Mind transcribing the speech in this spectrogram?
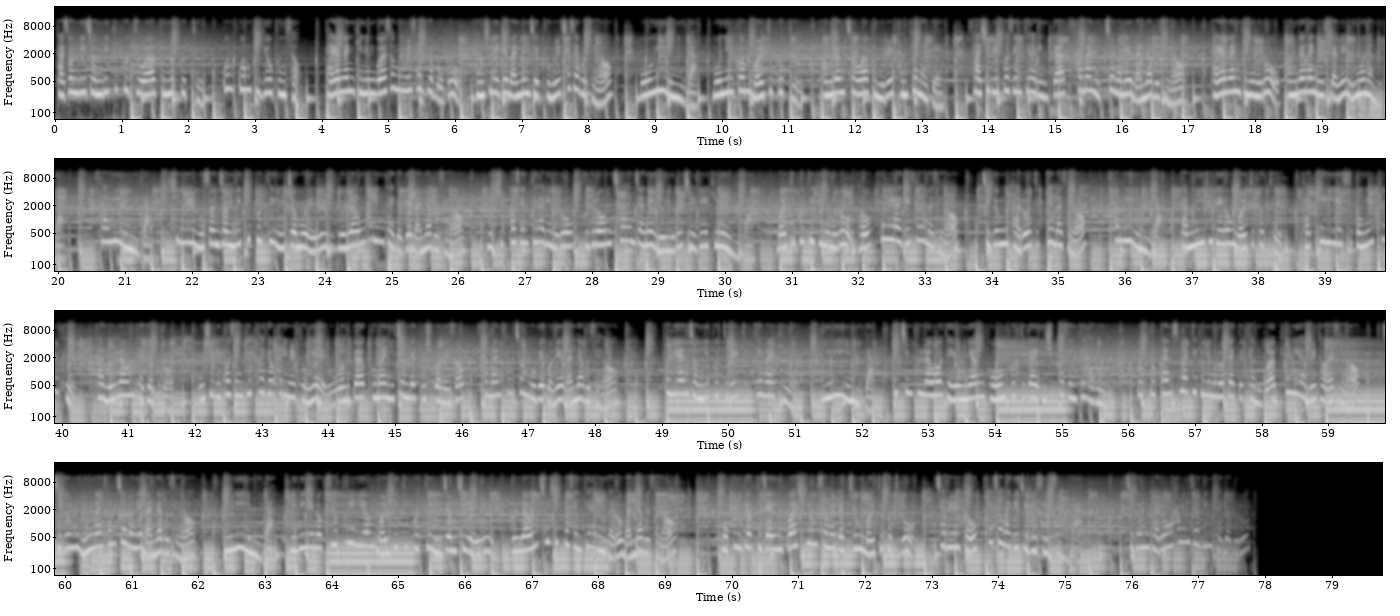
가성비 전기 티포트와 분유포트, 꼼꼼 비교 분석. 다양한 기능과 성능을 살펴보고 당신에게 맞는 제품을 찾아보세요. 5위입니다. 모닝컵 멀티포트. 건강차와 분유를 간편하게. 41% 할인가 46,000원에 만나보세요. 다양한 기능으로 건강한 일상을 응원합니다. 4위입니다. 신일 무선 전기 티포트 1.5L 놀라운 할인 가격에 만나보세요. 60% 할인으로 부드러운 차 한 잔의 여유를 즐길 기회입니다. 멀티포트 기능으로 더욱 편리하게 사용하세요. 지금 바로 득템하세요. 3위입니다. 단미 휴대용 멀티포트 다 KS01 핑크 다 놀라운 가격으로 52% 파격 할인을 통해 원가 92,190원에서 43,900원에 만나보세요. 편리한 전기 포트를 득템할 기회 2위입니다. 키친 플라워 대용량 보온 포트가 20% 할인 똑똑한 스마트 기능으로 따뜻함과 편리함을 더하세요. 지금 63,000원에 만나보세요. 2위입니다. 리빙앤웍스 프리미엄 멀티티 포트 1.7L 놀라운 70% 할인가로 만나보세요. 고품격 디자인과 실용성을 갖춘 멀티포트로 차를 더욱 풍성하게 즐길 수 있습니다. 지금 바로 합리적인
